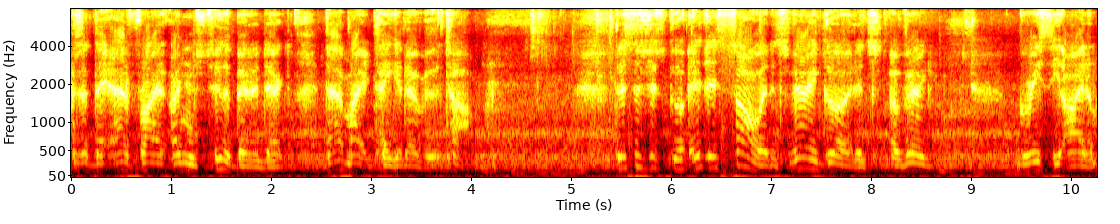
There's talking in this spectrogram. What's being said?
is that they add fried onions to the Benedict. That might take it over the top. This is just good. It, it's solid. It's very good. It's a very greasy item.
